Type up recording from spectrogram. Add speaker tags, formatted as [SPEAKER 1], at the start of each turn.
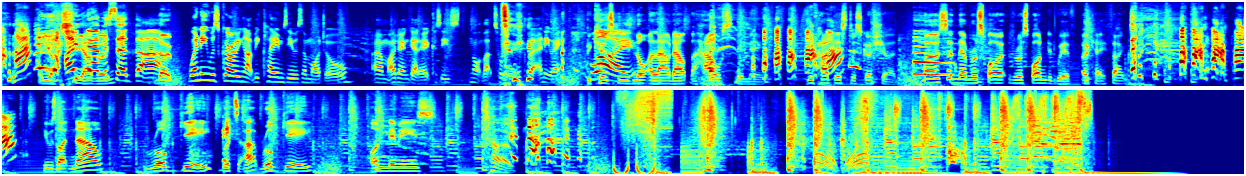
[SPEAKER 1] you actually
[SPEAKER 2] I've
[SPEAKER 1] haven't.
[SPEAKER 2] never said that.
[SPEAKER 1] No.
[SPEAKER 2] When he was growing up, he claims he was a model. Um, I don't get it because he's not that tall. But anyway,
[SPEAKER 1] because
[SPEAKER 2] Why?
[SPEAKER 1] he's not allowed out the house, Nimi. We've had this discussion. Person then respo- responded with, "Okay, thanks." he was like, "Now, rub ghee, butter, uh, rub ghee on Nimi's toe."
